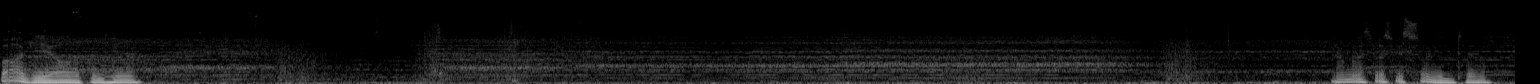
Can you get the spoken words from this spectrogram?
Foggy all up in here. Where am I supposed to be swinging to?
